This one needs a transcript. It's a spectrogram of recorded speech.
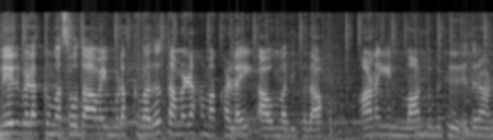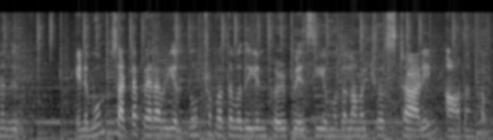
நீர்விளக்கு மசோதாவை முடக்குவது தமிழக மக்களை அவமதிப்பதாகும் ஆணையின் மாண்புமிகு எதிரானது. எனவும் சட்டப்பேரவையில் நூற்று பத்தாவது எண் கீழ் பேசிய முதலமைச்சர் ஸ்டாலின் ஆதங்கம்.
